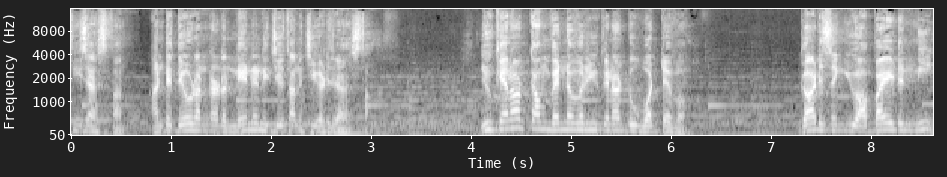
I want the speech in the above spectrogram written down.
తీసేస్తాను. అంటే దేవుడు అంటాడు నేనే నీ జీవితాన్ని చీకటి చేస్తాను you cannot come whenever you cannot do whatever God is saying you abide in me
